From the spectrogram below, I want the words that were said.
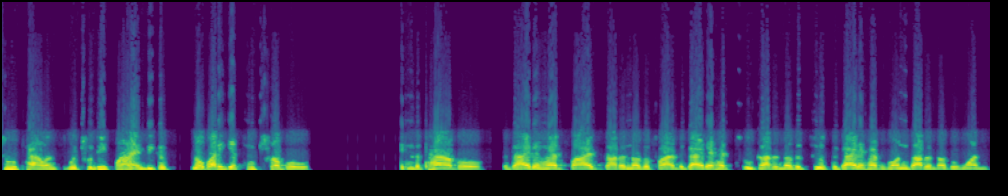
two talents, which would be fine because nobody gets in trouble in the parable. The guy that had five got another five. The guy that had two got another two. If the guy that had one got another one,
